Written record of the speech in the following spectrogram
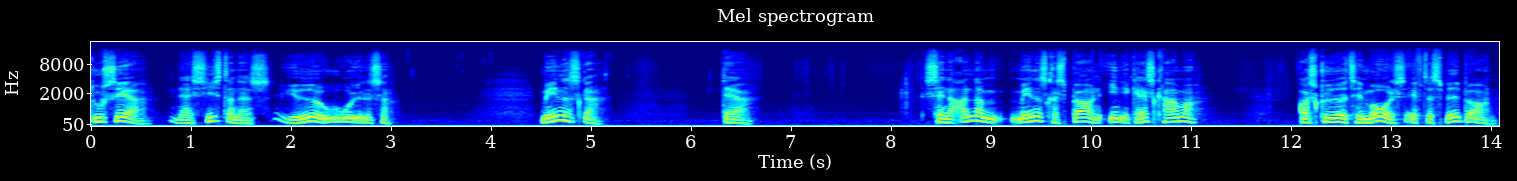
Du ser nazisternes jødeurydelser. Mennesker, der sender andre menneskers børn ind i gaskammer og skyder til måls efter spædbørn.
